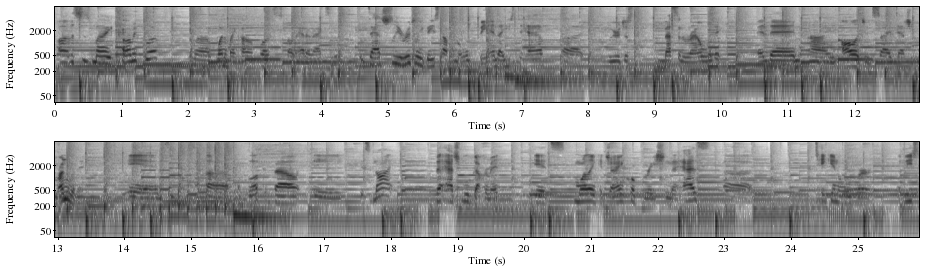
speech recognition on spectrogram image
Uh, this is my comic book. Uh, one of my comic books is called Ataraxia. It's actually originally based off an old band I used to have. Uh, we were just messing around with it. And then uh, in college I decided to actually run with it. And uh, a book about a, it's not the actual government, it's more like a giant corporation that has uh, taken over, least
